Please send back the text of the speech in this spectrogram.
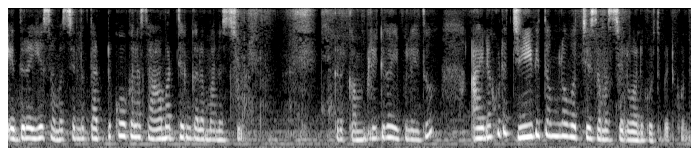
ఎదురయ్యే సమస్యలు తట్టుకోగల సామర్థ్యం గల మనస్సు ఇక్కడ కంప్లీట్గా ఇవ్వలేదు. ఆయన కూడా జీవితంలో వచ్చే సమస్యలు అని గుర్తుపెట్టుకోండి.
